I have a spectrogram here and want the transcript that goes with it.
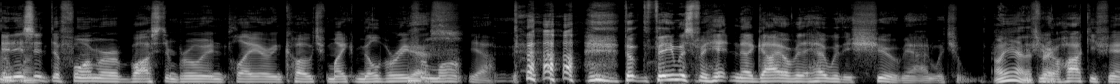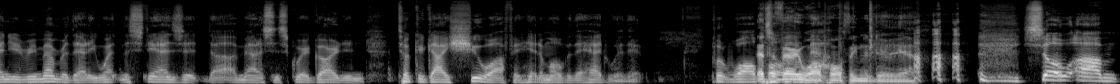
and isn't the former Boston Bruin player and coach Mike Milbury from Yes. Wal? Yeah. the, famous for hitting a guy over the head with his shoe, man, which Oh, yeah, if that's you're right. a hockey fan, you'd remember that. He went in the stands at uh, Madison Square Garden and took a guy's shoe off and hit him over the head with it. Put Walpole. That's a very. Walpole thing to do, yeah. So, um,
